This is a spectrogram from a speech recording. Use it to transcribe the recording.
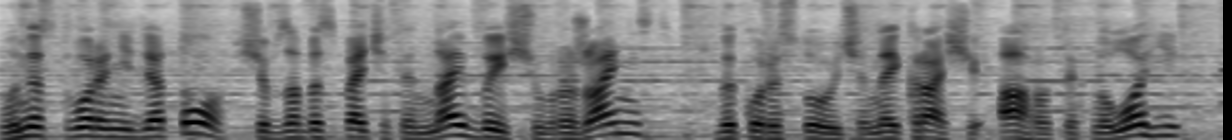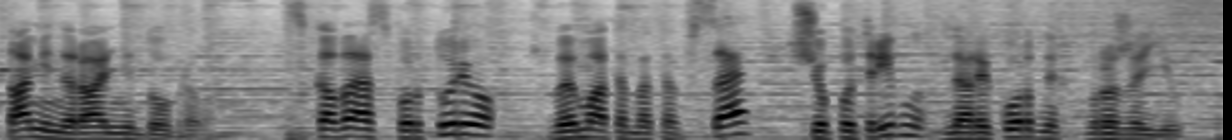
Вони створені для того, щоб забезпечити найвищу врожайність, використовуючи найкращі агротехнології та мінеральні добрива. З КВС Фортуріо ви матимете все, що потрібно для рекордних врожаїв.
